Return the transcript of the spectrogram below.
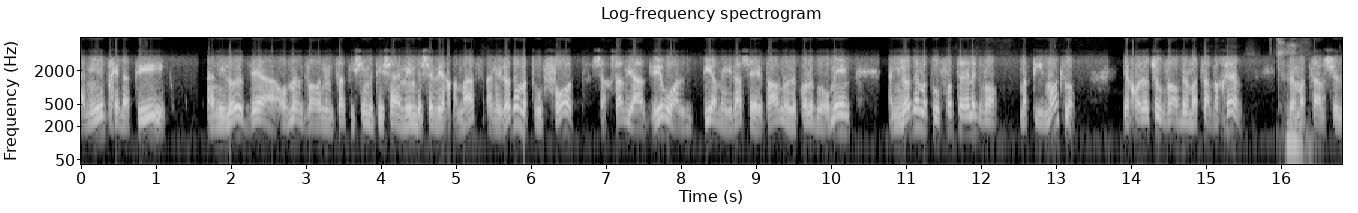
אני מבחינתי, אני לא יודע, עומר כבר נמצא 99 ימים בשבי החמאס, אני לא יודע אם התרופות שעכשיו יעבירו על פי המידע שהעברנו לכל הגורמים, אני לא יודע אם התרופות האלה כבר מתאימות לו. יכול להיות שהוא כבר במצב אחר. כן. במצב של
